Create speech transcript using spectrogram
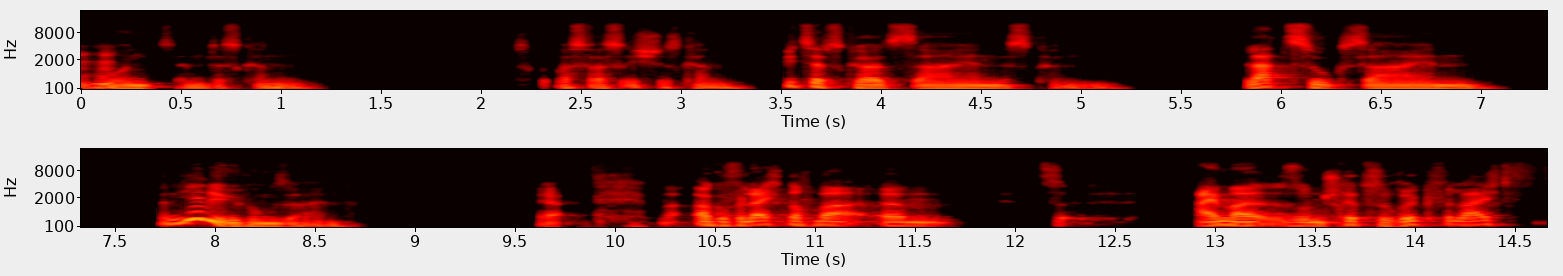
Mhm. Und ähm, das kann, was weiß ich, das kann Bizeps Curls sein, das können Latzug sein, kann jede Übung sein. Ja, Marco, vielleicht nochmal ähm, einmal so einen Schritt zurück vielleicht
